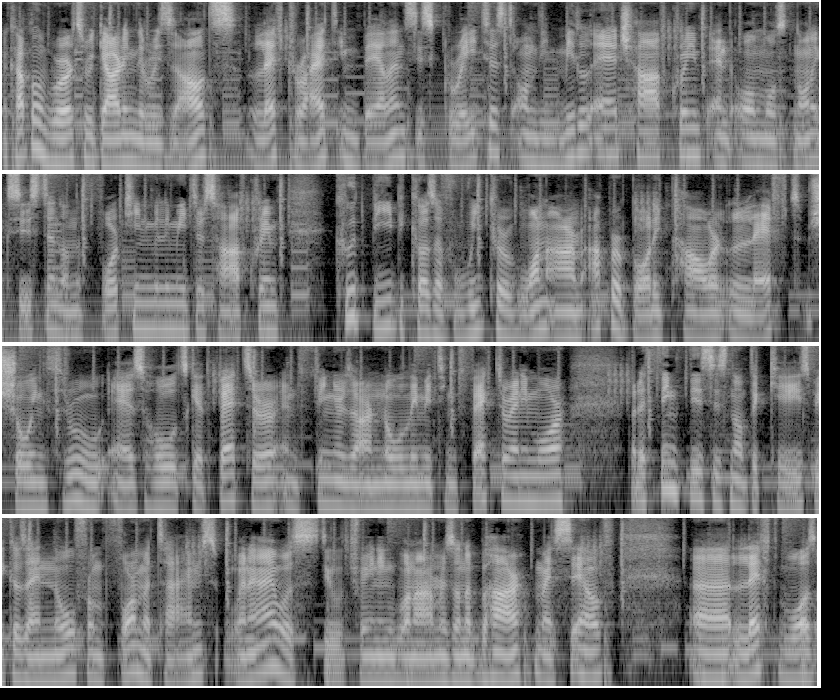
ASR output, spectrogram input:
A couple of words regarding the results. Left-right imbalance is greatest on the middle edge half crimp and almost non-existent on the 14mm half crimp. Could be because of weaker one arm upper body power left showing through as holds get better and fingers are no limiting factor anymore. But I think this is not the case because I know from former times, when I was still training one armers on a bar myself, uh, left was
